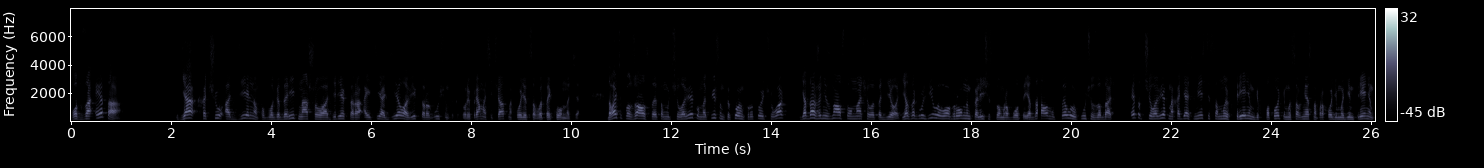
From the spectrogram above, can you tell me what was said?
вот за это я хочу отдельно поблагодарить нашего директора IT-отдела Виктора Гущенко, который прямо сейчас находится в этой комнате. Давайте, пожалуйста, этому человеку напишем, какой он крутой чувак. Я даже не знал, что он начал это делать. Я загрузил его огромным количеством работы. Я дал ему целую кучу задач. Этот человек, находясь вместе со мной в тренинге, в потоке, мы совместно проходим один тренинг,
